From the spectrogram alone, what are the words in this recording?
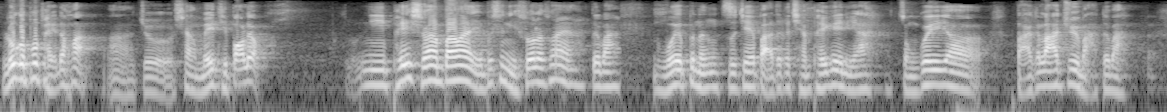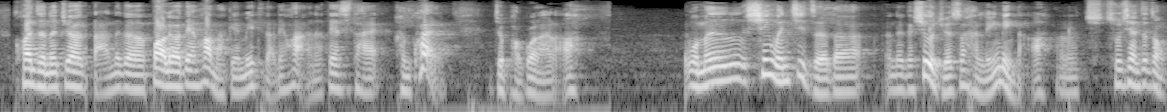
如果不赔的话啊，就向媒体爆料。你赔十万八万也不是你说了算呀，对吧？我也不能直接把这个钱赔给你啊，总归要打个拉锯吧，对吧？患者呢就要打那个爆料电话嘛，给媒体打电话，那电视台很快就跑过来了啊。我们新闻记者的那个嗅觉是很灵敏的啊，嗯，出现这种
